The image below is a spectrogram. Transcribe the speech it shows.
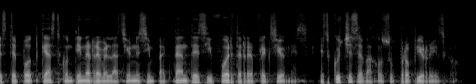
Este podcast contiene revelaciones impactantes y fuertes reflexiones. Escúchese bajo su propio riesgo.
